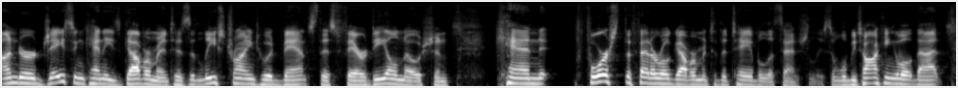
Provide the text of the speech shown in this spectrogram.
under Jason Kenney's government is at least trying to advance this fair deal notion can force the federal government to the table essentially. So we'll be talking about that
